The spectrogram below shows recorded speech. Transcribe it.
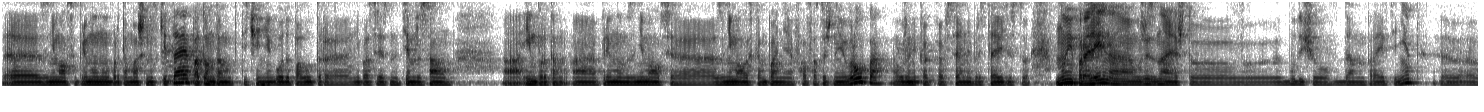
э, занимался прямым импортом машин из Китая, потом там в течение года-полутора непосредственно тем же самым а, импортом а, прямым занимался, занималась компания ФАФ Восточная Европа, уже как официальное представительство. Ну и параллельно, уже зная, что будущего в данном проекте нет, э,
